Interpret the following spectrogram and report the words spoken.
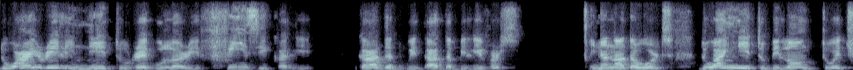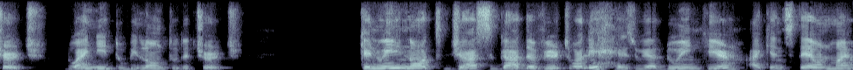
do I really need to regularly, physically gather with other believers? In other words, do I need to belong to a church? Do I need to belong to the church? Can we not just gather virtually as we are doing here i can stay on my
